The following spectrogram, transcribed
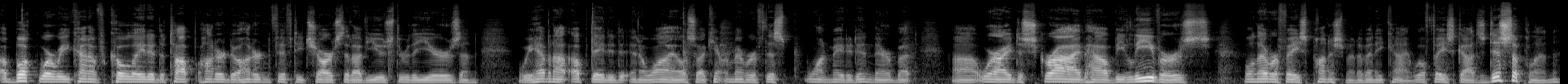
a, book where we kind of collated the top 100 to 150 charts that I've used through the years, and we have not updated it in a while, so I can't remember if this one made it in there. But uh, where I describe how believers will never face punishment of any kind. We'll face God's discipline,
